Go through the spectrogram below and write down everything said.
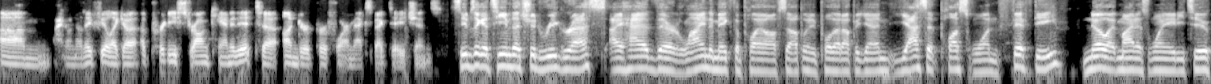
Um, I don't know. They feel like a, a pretty strong candidate to underperform expectations. Seems like a team that should regress. I had their line to make the playoffs up. Let me pull that up again. Yes, at plus 150. No, at minus 182.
